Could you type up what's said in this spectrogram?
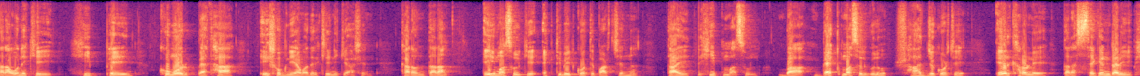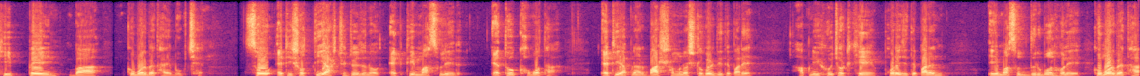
তারা অনেকেই হিপ পেইন কোমর ব্যথা এইসব নিয়ে আমাদের ক্লিনিকে আসেন। কারণ তারা এই মাসুলকে অ্যাক্টিভেট করতে পারছেন না, তাই হিপ মাসুল বা ব্যাক মাসুলগুলো সাহায্য করছে। এর কারণে তারা সেকেন্ডারি হিপ পেইন বা কোমর ব্যথায় ভুগছেন। সো এটি সত্যি আশ্চর্যজনক একটি মাসুলের এত ক্ষমতা এটি আপনার ভারসাম্য নষ্ট করে দিতে পারে। আপনি হুচট খেয়ে পড়ে যেতে পারেন। এই মাসুল দুর্বল হলে কোমর ব্যথা,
